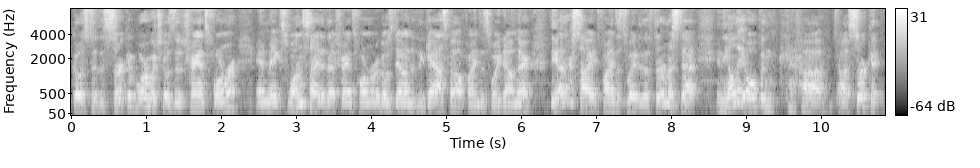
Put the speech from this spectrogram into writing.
goes to the circuit board, which goes to the transformer, and makes one side of that transformer goes down to the gas valve, finds way down there. The other side finds its way to the thermostat, and the only open uh, uh, circuit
